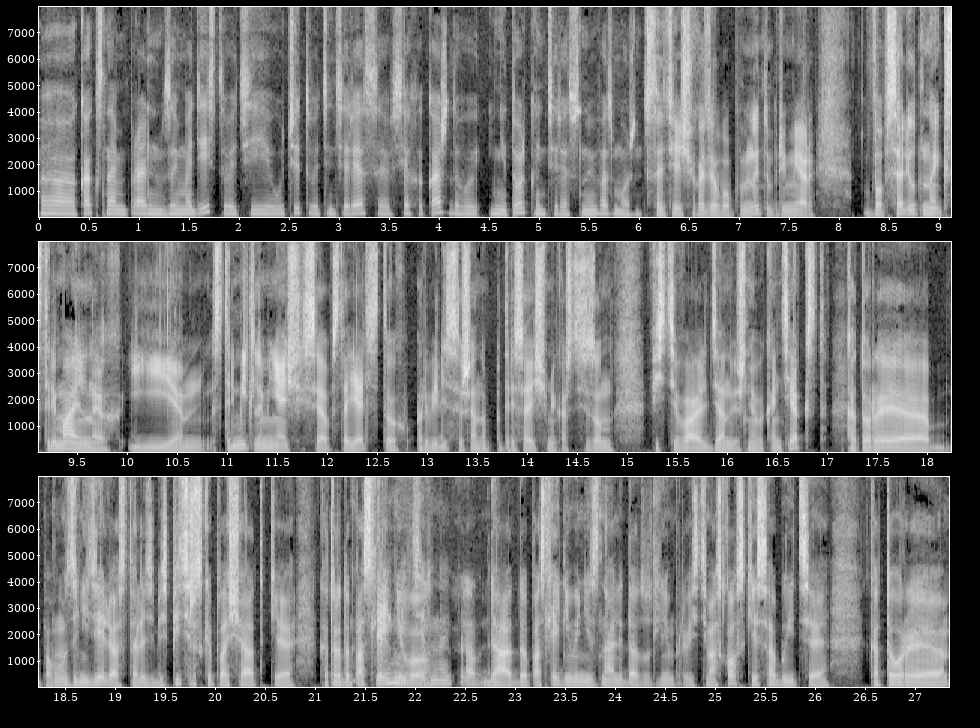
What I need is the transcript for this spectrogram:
э, как с нами правильно взаимодействовать и учитывать интересы всех и каждого, и не только интересы, но и возможности. Кстати, я еще хотел бы упомянуть, например, в абсолютно экстремальных и стремительно меняющихся обстоятельствах провели совершенно потрясающий, мне кажется, сезон фестиваль «Диан Вишневый контекст», которые, по-моему, за неделю остались без питерской площадки, которые до последнего... Да, до последнего не знали, дадут ли им провести московские события, которые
